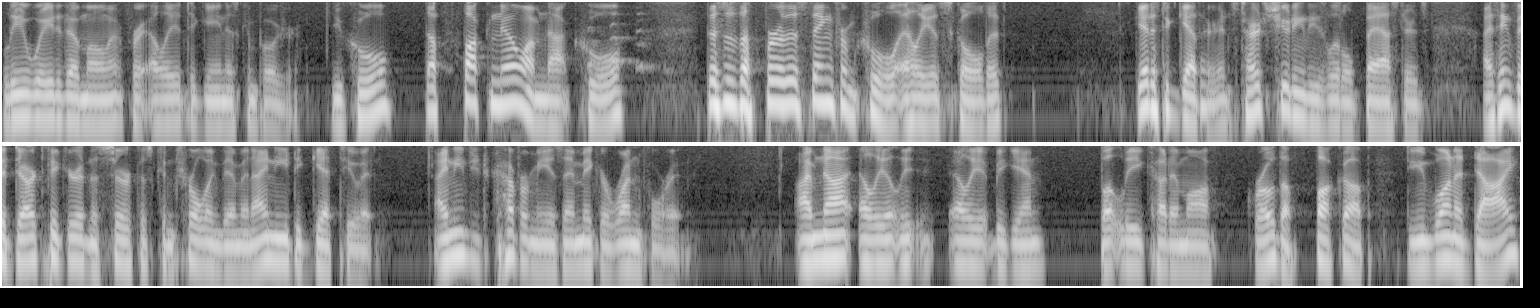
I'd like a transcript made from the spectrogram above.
Lee waited a moment for Elliot to gain his composure. You cool? The fuck no, I'm not cool. This is the furthest thing from cool, Elliot scolded. Get it together and start shooting these little bastards. I think the dark figure in the surf is controlling them, and I need to get to it. I need you to cover me as I make a run for it. I'm not, Elliot, Elliot began, but Lee cut him off. Grow the fuck up. Do you want to die?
